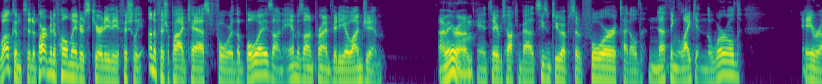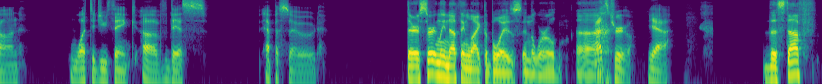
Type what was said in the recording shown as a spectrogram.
Welcome to Department of Homeland Security, the officially unofficial podcast for The Boys on Amazon Prime Video. I'm Jim. I'm Aaron. And today we're talking about season two, episode four, titled Nothing Like It in the World. Aaron, what did you think of this episode? There's certainly nothing like the boys in the world. Uh, That's true. Yeah. The stuff,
